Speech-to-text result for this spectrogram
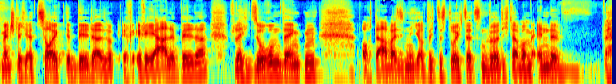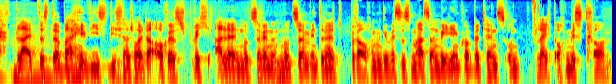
menschlich erzeugte Bilder, also reale Bilder, vielleicht so rumdenken. Auch da weiß ich nicht, ob sich das durchsetzen wird. Ich glaube, am Ende bleibt es dabei, wie es, halt heute auch ist. Sprich, alle Nutzerinnen und Nutzer im Internet brauchen ein gewisses Maß an Medienkompetenz und vielleicht auch Misstrauen.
